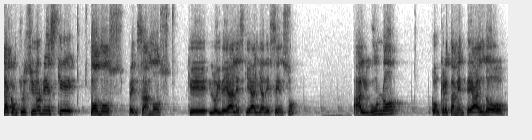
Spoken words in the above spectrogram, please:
la conclusión es que todos pensamos que lo ideal es que haya descenso. Alguno, concretamente Aldo,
